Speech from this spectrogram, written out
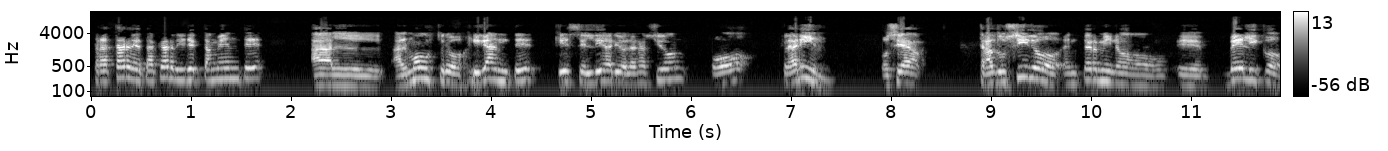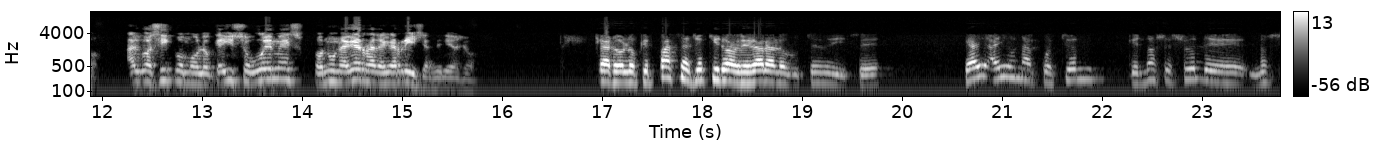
tratar de atacar directamente al, al monstruo gigante que es el diario de la Nación o Clarín. O sea, traducido en términos eh, bélicos, algo así como lo que hizo Güemes con una guerra de guerrillas, diría yo. Claro, lo que pasa, yo quiero agregar a lo que usted dice, que hay, hay una cuestión que no se suele no se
